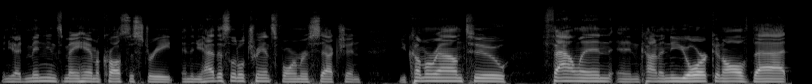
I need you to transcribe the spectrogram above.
and you had Minions Mayhem across the street, and then you had this little Transformers section, you come around to Fallon and kind of New York and all of that.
